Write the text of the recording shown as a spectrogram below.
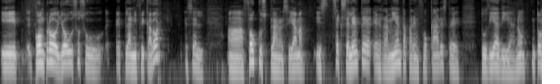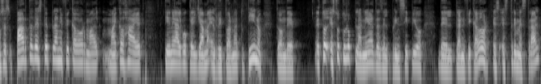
Y compro, yo uso su eh, planificador, es el Ah, Focus Planner se llama. Es excelente herramienta para enfocar este, tu día a día, ¿no? Entonces, parte de este planificador, Michael Hyatt, tiene algo que él llama el ritual matutino, donde esto, esto tú lo planeas desde el principio del planificador, es, trimestral.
